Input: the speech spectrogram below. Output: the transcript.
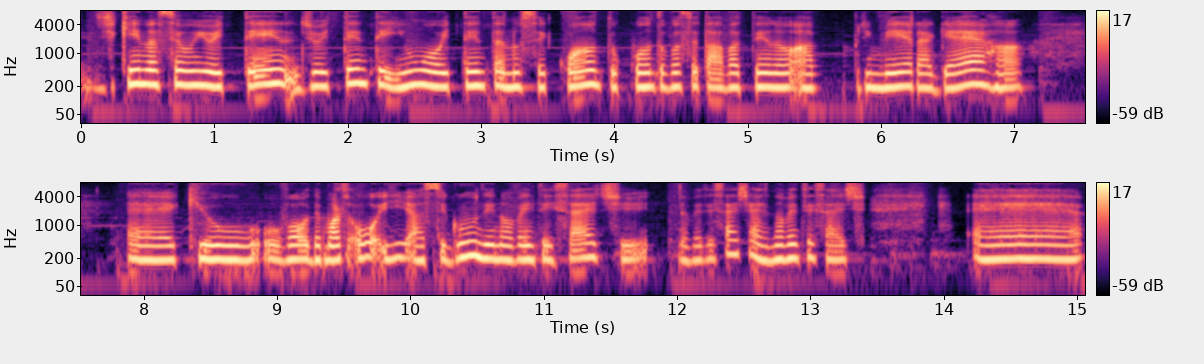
de quem nasceu em 80, de 81 a 80, não sei quanto, quando você estava tendo a Primeira Guerra, é, que o, o Voldemort, ou, e a segunda em 97, 97? É, 97, é,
